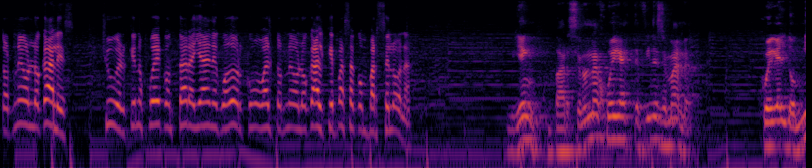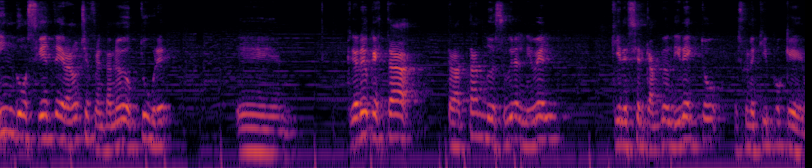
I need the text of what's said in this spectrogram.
torneos locales. Schubert, ¿qué nos puede contar allá en Ecuador? ¿Cómo va el torneo local? ¿Qué pasa con Barcelona? Bien, Barcelona juega este fin de semana. Juega el domingo 7 de la noche frente al 9 de octubre. Eh, creo que está tratando de subir el nivel. Quiere ser campeón directo. Es un equipo que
